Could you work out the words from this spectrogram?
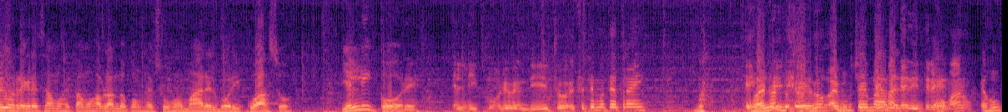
amigos, regresamos, estamos hablando con Jesús Omar, el boricuazo. ¿Y el licores? El licor, bendito. ¿Este tema te atrae? Bueno, Este, es no, un hay muchos tema temas de interés es- humano. Es un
